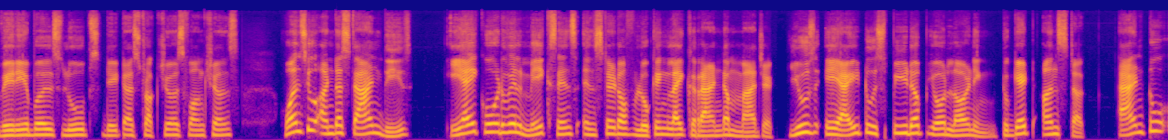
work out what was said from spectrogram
variables, loops, data structures, functions. Once you understand these, AI code will make sense instead of looking like random magic. Use AI to speed up your learning, to get unstuck, and to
